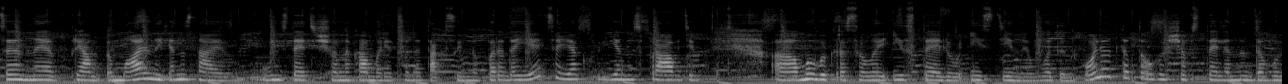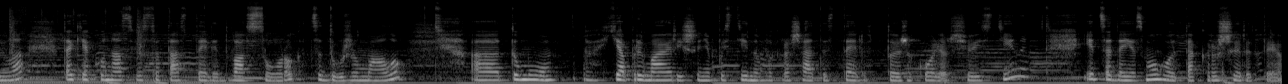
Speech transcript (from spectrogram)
Це не прям емальний. Я не знаю, мені здається, що на камері це не так сильно передається, як є насправді. Е, Ми викрасили і стелю, і стіни в один колір для того, щоб стеля не давила, так як у нас висота стелі 2,40, це дуже мало. Тому я приймаю рішення постійно викрашати стелю в той же колір, що і стіни, і це дає змогу так розширити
